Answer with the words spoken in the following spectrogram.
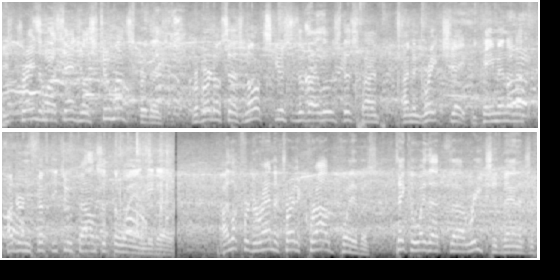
He's trained in Los Angeles two months for this. Roberto says, no excuses if I lose this time. I'm in great shape. He came in at 152 pounds at the weigh-in today. I look for Duran to try to crowd Cuevas, take away that uh, reach advantage of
